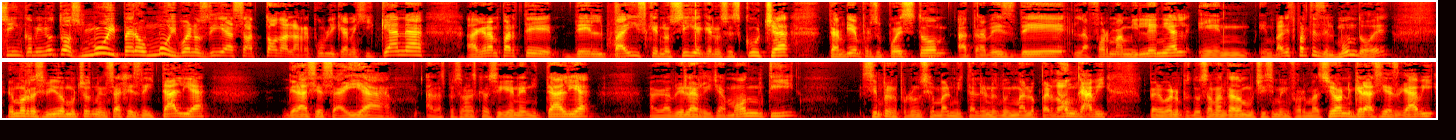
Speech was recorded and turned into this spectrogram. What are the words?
5 minutos. Muy, pero muy buenos días a toda la República Mexicana, a gran parte del país que nos sigue, que nos escucha. También, por supuesto, a través de la forma millennial en, en varias partes del mundo. ¿eh? Hemos recibido muchos mensajes de Italia. Gracias ahí a, a las personas que nos siguen en Italia. A Gabriela Rillamonti, siempre lo pronuncio mal, mi italiano es muy malo, perdón Gaby, pero bueno, pues nos ha mandado muchísima información, gracias Gaby,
